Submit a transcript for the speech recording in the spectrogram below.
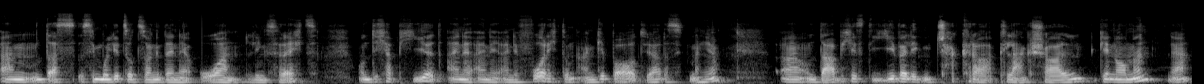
Ähm, das simuliert sozusagen deine Ohren links, rechts. Und ich habe hier eine, eine, eine Vorrichtung angebaut, ja, das sieht man hier. Äh, und da habe ich jetzt die jeweiligen Chakra-Klangschalen genommen ja,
